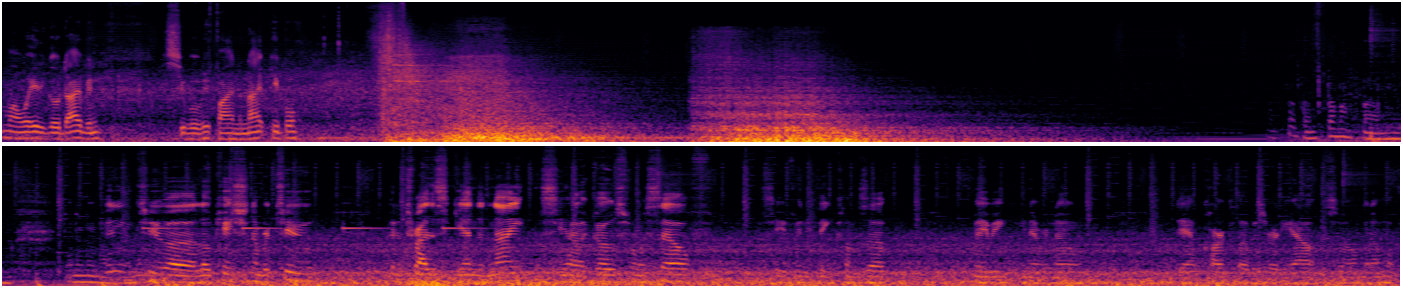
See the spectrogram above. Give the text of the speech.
I'm on my way to go diving. See what we find tonight, people. Getting to uh, location number two. Gonna try this again tonight. See how it goes for myself. See if anything comes up. Maybe you never know. Damn car club is already out, so I'm gonna have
